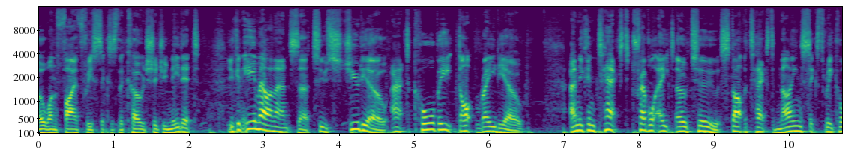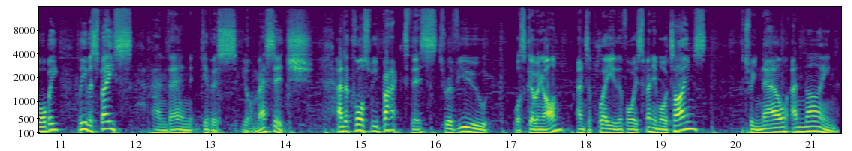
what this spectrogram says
01536 is the code should you need it. You can email an answer to studio at corby.radio. And you can text treble 802. Start the text 963 Corby, leave a space, and then give us your message. And of course, we backed this to review what's going on and to play the voice many more times between now and nine.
